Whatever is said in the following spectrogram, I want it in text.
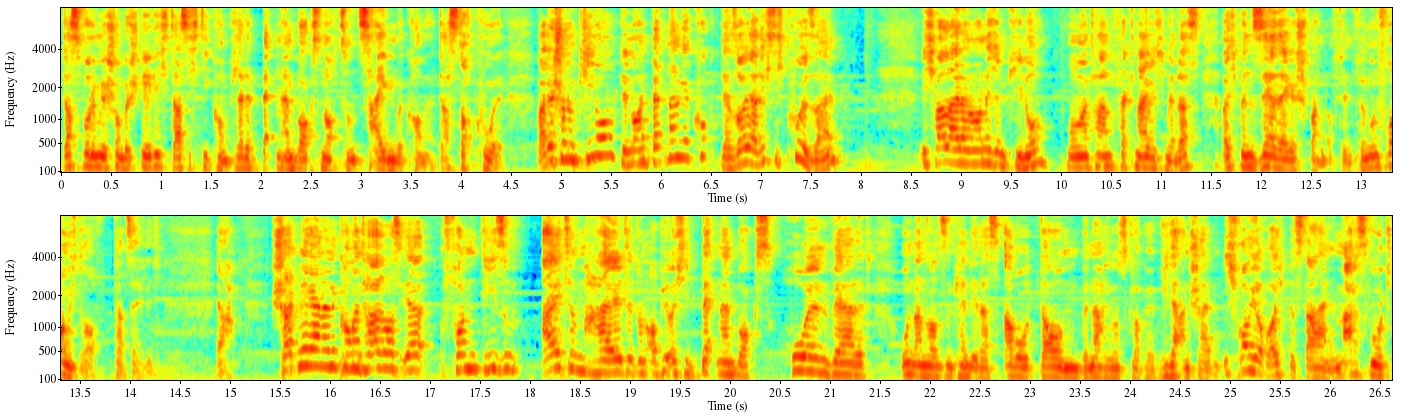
das wurde mir schon bestätigt, dass ich die komplette Batman-Box noch zum Zeigen bekomme. Das ist doch cool. War der schon im Kino, den neuen Batman geguckt? Der soll ja richtig cool sein. Ich war leider noch nicht im Kino. Momentan verkneife ich mir das. Aber ich bin sehr, sehr gespannt auf den Film und freue mich drauf, tatsächlich. Ja, schreibt mir gerne in die Kommentare, was ihr von diesem Item haltet und ob ihr euch die Batman-Box holen werdet. Und ansonsten kennt ihr das Abo, Daumen, Benachrichtigungsglocke wieder anschalten. Ich freue mich auf euch. Bis dahin. Macht es gut.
